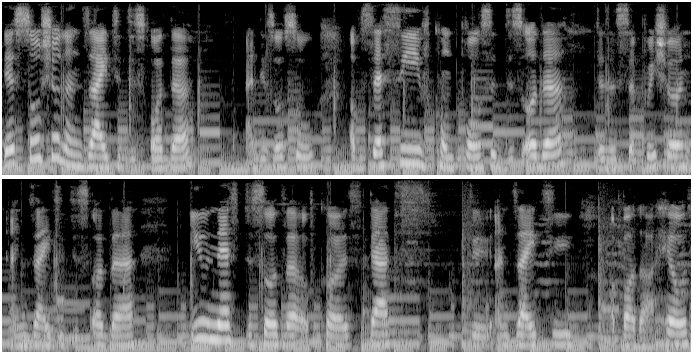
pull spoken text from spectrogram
There's social anxiety disorder and there's also obsessive compulsive disorder. There's a separation anxiety disorder illness disorder of course. That's the anxiety about our health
